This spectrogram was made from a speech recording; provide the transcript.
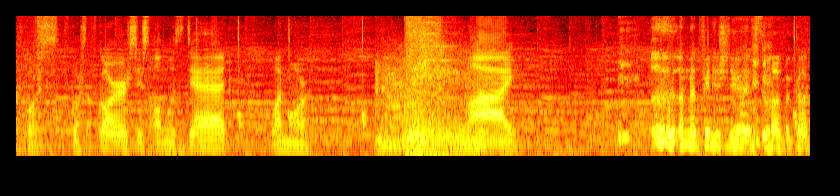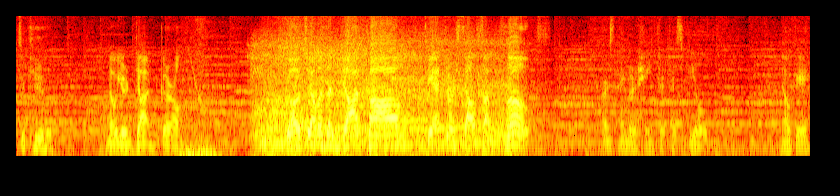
Of course, of course, of course. She's almost dead. One more. Bye. Ugh, I'm not finished yet. I still have a god to kill. No, you're done, girl. Go to Amazon.com. Get yourself some clothes. First anger hatred has fueled. Okay.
